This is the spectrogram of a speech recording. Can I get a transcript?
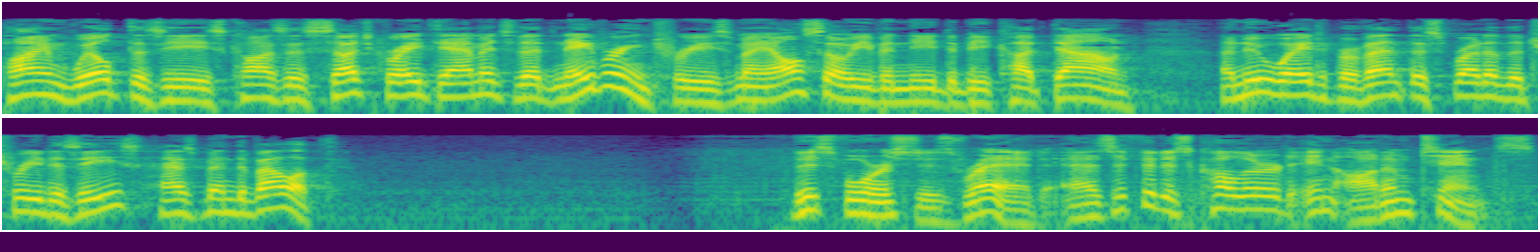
Pine wilt disease causes such great damage that neighboring trees may also even need to be cut down. A new way to prevent the spread of the tree disease has been developed. This forest is red as if it is colored in autumn tints.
